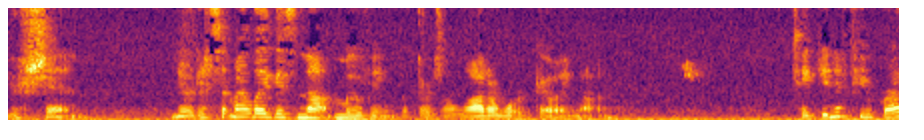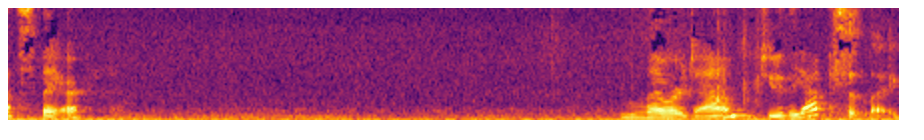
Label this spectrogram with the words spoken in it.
your shin. Notice that my leg is not moving, but there's a lot of work going on. Taking a few breaths there. Lower down, do the opposite leg.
